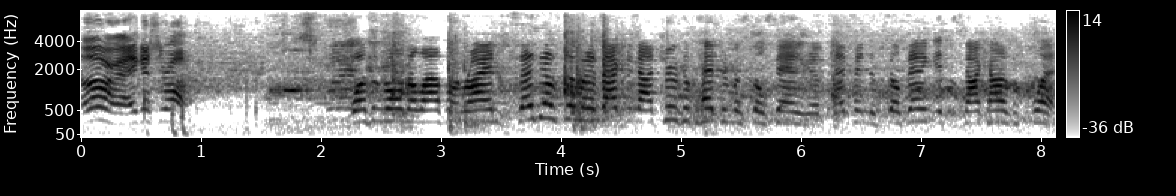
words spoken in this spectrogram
Alright, I guess you're up. Wasn't rolling the last one. Ryan said yes, but it's actually not true because the was still standing. If the is still standing, it does not count as a split.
